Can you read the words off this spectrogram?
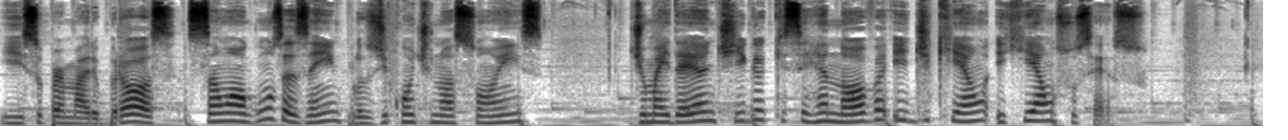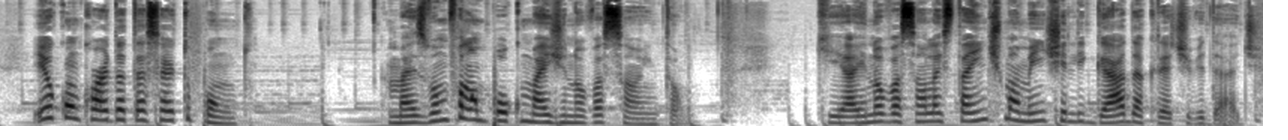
e Super Mario Bros. são alguns exemplos de continuações de uma ideia antiga que se renova e de que é um, e que é um sucesso. Eu concordo até certo ponto, mas vamos falar um pouco mais de inovação então que a inovação ela está intimamente ligada à criatividade.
